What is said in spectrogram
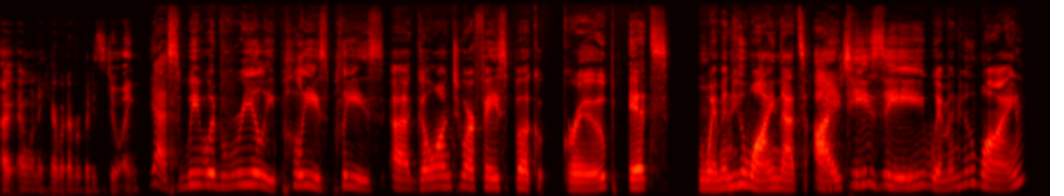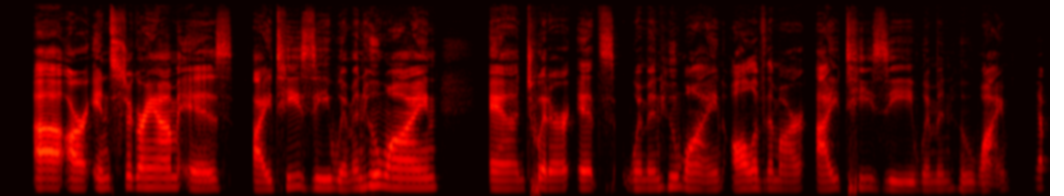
I, I want to hear what everybody's doing. Yes, we would really, please, please uh, go onto our Facebook group. Itz Women Who Wine. That's ITZ, ITZ. Women Who Wine. Uh, our Instagram is ITZ, Women Who Wine. And Twitter, it's Women Who Wine. All of them are ITZ, Women Who Wine. Yep.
